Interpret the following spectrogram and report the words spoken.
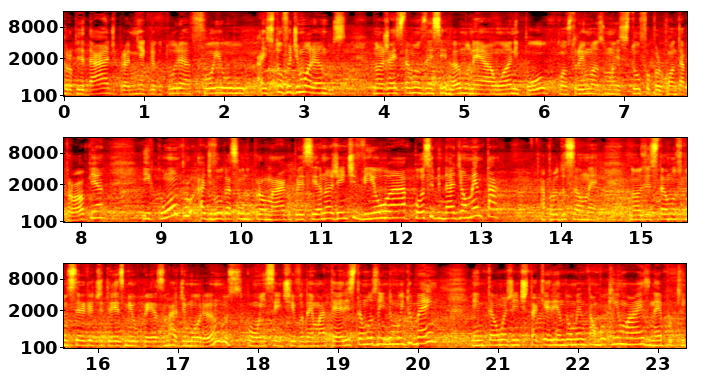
propriedade, para minha agricultura, foi o, a estufa de morangos. Nós já estamos nesse ramo né, há um ano e pouco, construímos uma estufa por conta própria e com a divulgação do Promagro para esse ano a gente viu a possibilidade de aumentar a produção. Né? Nós estamos com cerca de 3 mil pés lá de morangos, com o incentivo da Emater, estamos indo muito bem. Então a gente está querendo aumentar um pouquinho mais, né? porque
